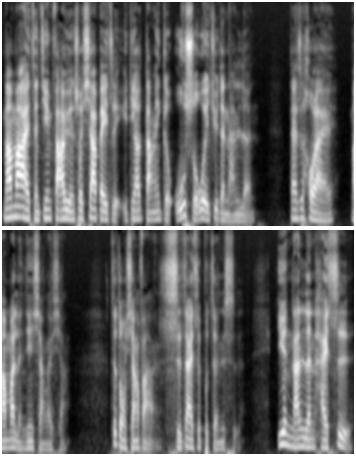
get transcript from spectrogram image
妈妈还曾经发愿说，下辈子一定要当一个无所畏惧的男人。但是后来，妈妈冷静想了想，这种想法实在是不真实。因为男人还是，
